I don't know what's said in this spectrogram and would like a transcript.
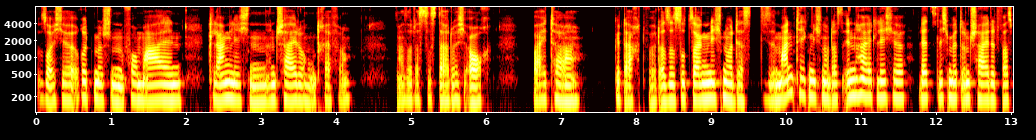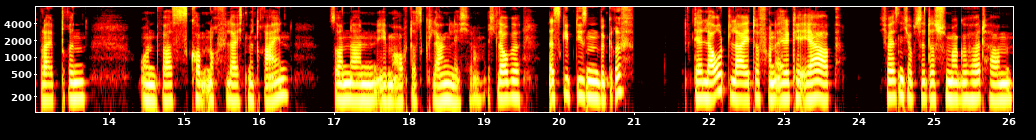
solche rhythmischen, formalen, klanglichen Entscheidungen treffe. Also dass das dadurch auch weiter gedacht wird. Also es ist sozusagen nicht nur das, die Semantik, nicht nur das Inhaltliche letztlich mitentscheidet, was bleibt drin und was kommt noch vielleicht mit rein, sondern eben auch das Klangliche. Ich glaube, es gibt diesen Begriff der Lautleite von Elke Erb. Ich weiß nicht, ob Sie das schon mal gehört haben.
